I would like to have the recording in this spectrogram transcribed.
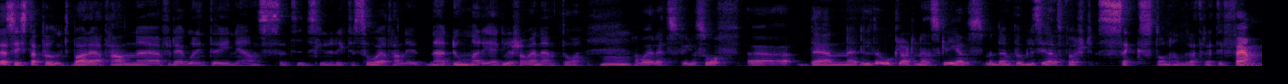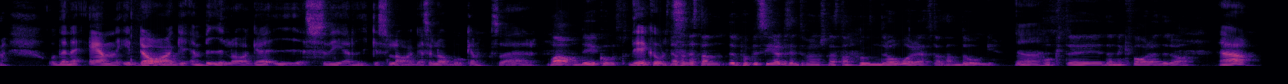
Eh, Sista punkt bara är att han, eh, för det går inte in i hans tidslinje riktigt så, är att han, är- den här domarregler som vi har nämnt då, han var ju rättsfilosof. eh, Den, det är lite oklart när den skrevs, men den publicerades först 1635. Och den är än idag en bilaga i Svea rikes lag, alltså lagboken. Så är, Wow, det är coolt. det är coolt. Alltså nästan, den publicerades inte förrän nästan 100 år efter att han dog. Ja. Och det, den är kvar än idag. Ja,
